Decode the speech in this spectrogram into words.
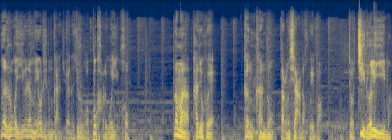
那如果一个人没有这种感觉呢，就是我不考虑我以后，那么他就会更看重当下的回报，叫既得利益嘛。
